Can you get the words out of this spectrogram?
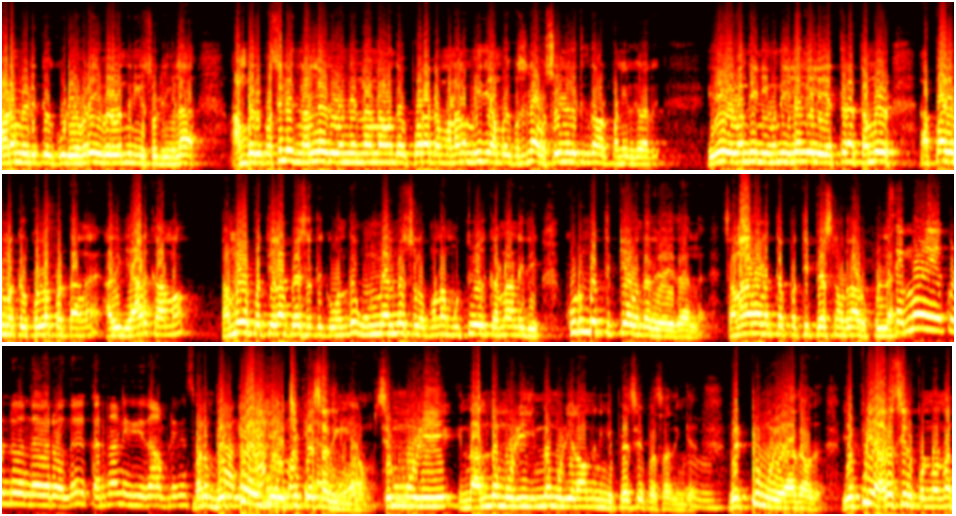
படம் எடுக்கக்கூடியவர் இவர் வந்து நீங்க சொல்றீங்களா? ஐம்பது பர்சன்டேஜ் நல்லது வந்து என்னன்னா வந்து போராட்டம் பண்ணாலும் மீதி ஐம்பது பர்சன்டேஜ் அவர் சுயநலத்துக்கு தான் அவர் பண்ணியிருக்காரு இதே வந்து நீ வந்து இலங்கையில எத்தனை தமிழ் அப்பாவி மக்கள் கொல்லப்பட்டாங்க? அதுக்கு யார் காரணம்? தமிழை பற்றியெல்லாம் பேசுறதுக்கு வந்து உண்மையாலுமே சொல்ல போனா முத்துவேல் கருணாநிதி குடும்பத்துக்கே வந்து அது இதா இல்லை. சனாதனத்தை பத்தி பேசினவர் தான் அவர் புள்ள. செம்மொழியை கொண்டு வந்தவர் வந்து கருணாநிதி தான் அப்படின்னு மேடம் வெற்று அறிக்கை வச்சு பேசாதீங்க? மேடம். செம்மொழி இந்த அந்த மொழி இந்த மொழியெல்லாம் வந்து நீங்க பேசவே பேசாதீங்க. வெற்று மொழி அதாவது எப்படி அரசியல் பண்ணணும்னா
